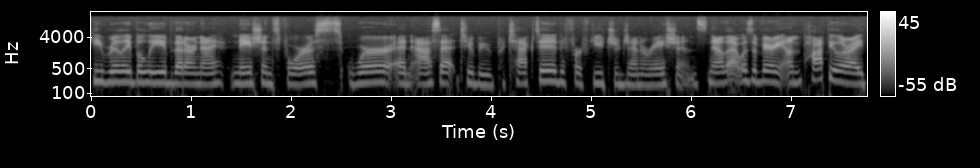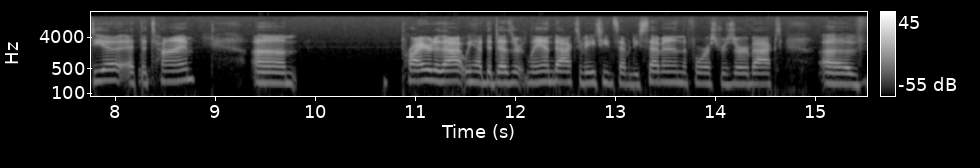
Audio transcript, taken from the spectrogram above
He really believed that our na- nation's forests were an asset to be protected for future generations. Now, that was a very unpopular idea at the time. Um, prior to that, we had the Desert Land Act of 1877, the Forest Reserve Act of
